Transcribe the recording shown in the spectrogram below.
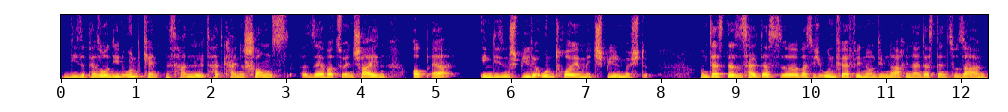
diese Person, die in Unkenntnis handelt, hat keine Chance, selber zu entscheiden, ob er in diesem Spiel der Untreue mitspielen möchte. Und das, das ist halt das, äh, was ich unfair finde und im Nachhinein das denn zu sagen.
